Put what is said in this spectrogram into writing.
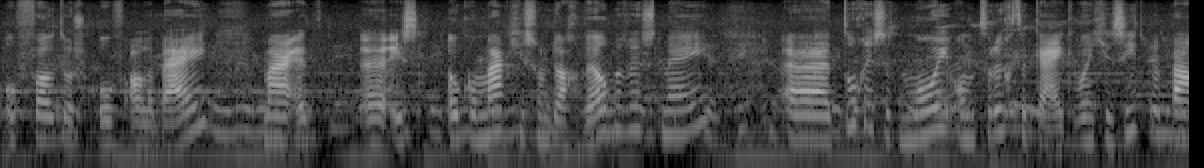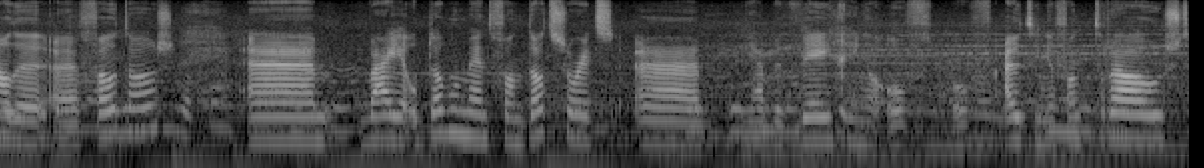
of foto's of allebei. Maar het uh, is, ook al maak je zo'n dag wel bewust mee, uh, toch is het mooi om terug te kijken. Want je ziet bepaalde foto's ehm, waar je op dat moment van dat soort ja, bewegingen of, of uitingen van troost,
